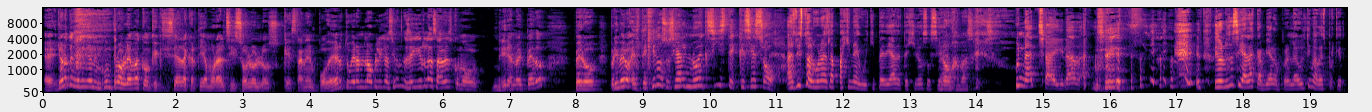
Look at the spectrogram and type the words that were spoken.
Eh, yo no tengo ningún, ningún problema con que existiera la cartilla moral si solo los que están en poder tuvieran la obligación de seguirla, ¿sabes? Como diría, no hay pedo. Pero primero, el tejido social no existe. ¿Qué es eso? ¿Has visto alguna vez la página de Wikipedia de tejido social? No, jamás. Una chairada. Sí. Digo, no sé si ya la cambiaron, pero la última vez porque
